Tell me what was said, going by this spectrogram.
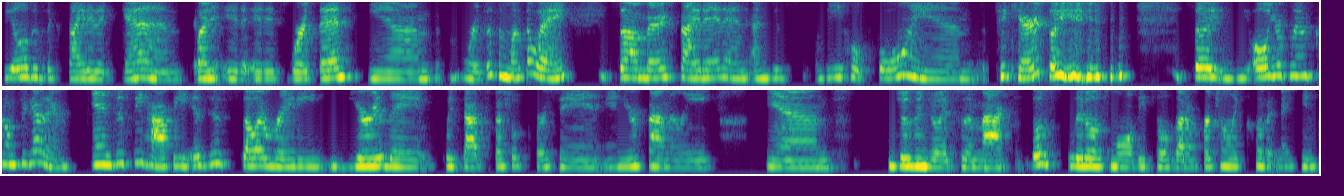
feel this excited again, but it, it is worth it. And we're just a month away. So I'm very excited and, and just be hopeful and take care so you so all your plans come together and just be happy. It's just celebrating your day with that special person and your family and just enjoy it to the max. Those little small details that unfortunately COVID-19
